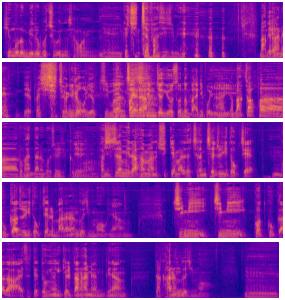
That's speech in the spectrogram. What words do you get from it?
힘으로 밀어붙이고 있는 상황인 거예요. 예, 그러니까 진짜 파시즘이네. 막간에. 네, 뭐, 예, 파시즘 정의가 어렵지만 백제라. 파시즘적 요소는 많이 보이죠. 아, 그러니까 막가파로 간다는 거죠, 지금. 예. 뭐. 파시즘이라 하면 쉽게 말해서 전체주의 독재, 음. 국가주의 독재를 말하는 거지 뭐 그냥 짐이 짐이 곧 국가다 해서 대통령이 결단하면 그냥 다 가는 거지 뭐. 예.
